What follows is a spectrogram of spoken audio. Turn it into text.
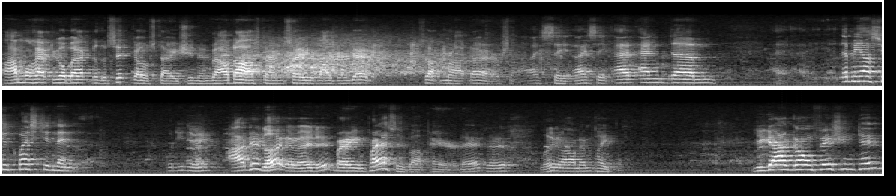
I'm gonna have to go back to the Citgo station in Valdosta and see if I can get something right there. So. I see, I see. And, and um, let me ask you a question then. What are you doing? I did look. It's very impressive up here. That's, uh, look at all them people. You guys going fishing too?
